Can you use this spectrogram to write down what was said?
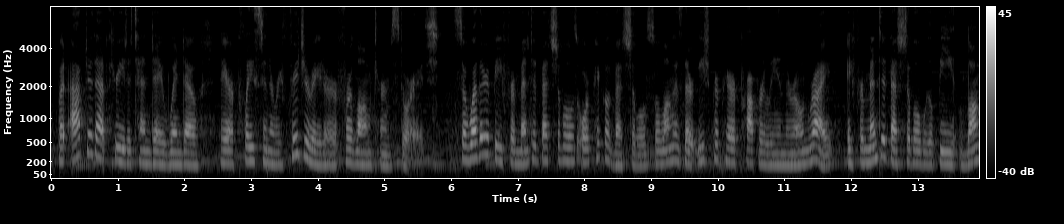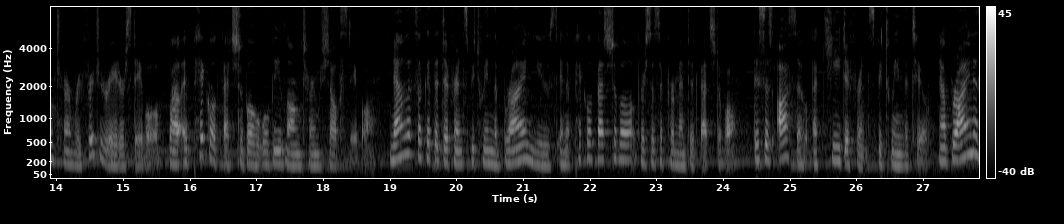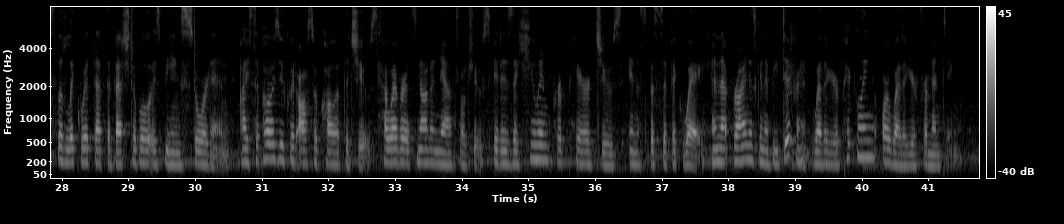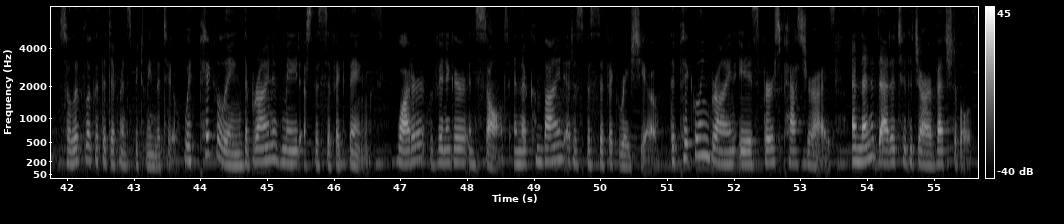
But after that 3 to 10 day window, they are placed in a refrigerator for long-term storage. So whether it be fermented vegetables or pickled vegetables, so long as they're each prepared properly in their own right, a fermented vegetable will be long-term refrigerator stable, while a pickled vegetable will be long-term shelf stable. Now let's look at the difference between the brine used in a pickled vegetable versus a fermented vegetable. This is also a key difference between the two. Now brine is the liquid that the vegetable is being stored in. I suppose you could also call it the juice. However, it's not a natural juice. It is a human prepared juice in a specific way. And that brine is going to be different whether you're pickling or whether you're fermenting. So let's look at the difference between the two. With pickling, the brine is made of specific things. Water, vinegar, and salt, and they're combined at a specific ratio. The pickling brine is first pasteurized, and then it's added to the jar of vegetables.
